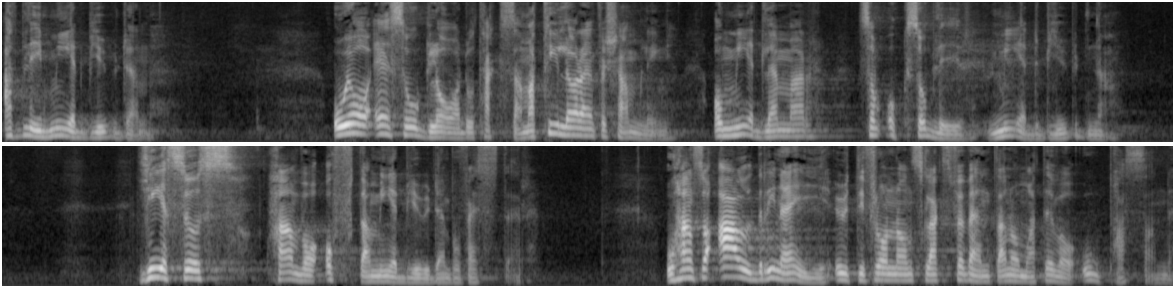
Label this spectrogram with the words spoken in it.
att bli medbjuden. Och jag är så glad och tacksam att tillhöra en församling av medlemmar som också blir medbjudna. Jesus, han var ofta medbjuden på fester. Och han sa aldrig nej utifrån någon slags förväntan om att det var opassande.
